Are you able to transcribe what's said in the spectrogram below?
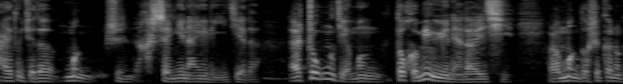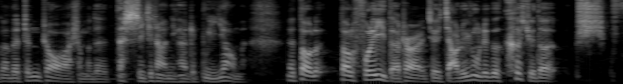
大家都觉得梦是神秘难以理解的，而周公解梦都和命运连到一起，而梦都是各种各样的征兆啊什么的。但实际上，你看这不一样嘛。那到了到了弗洛伊德这儿，就假如用这个科学的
